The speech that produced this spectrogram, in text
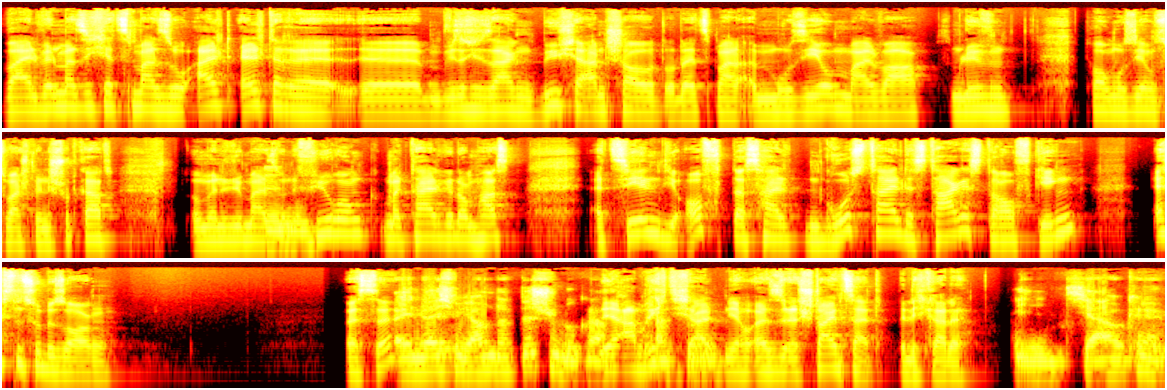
Weil wenn man sich jetzt mal so alt, ältere, äh, wie soll ich sagen, Bücher anschaut oder jetzt mal im Museum mal war, im Löwentor-Museum zum Beispiel in Stuttgart, und wenn du dir mal mhm. so eine mhm. Führung mal teilgenommen hast, erzählen die oft, dass halt ein Großteil des Tages darauf ging, Essen zu besorgen. Weißt du? In welchem Jahrhundert bist du, Lukas? Ja, aber richtig alten Jahrhundert, also Steinzeit bin ich gerade. Ja, okay.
